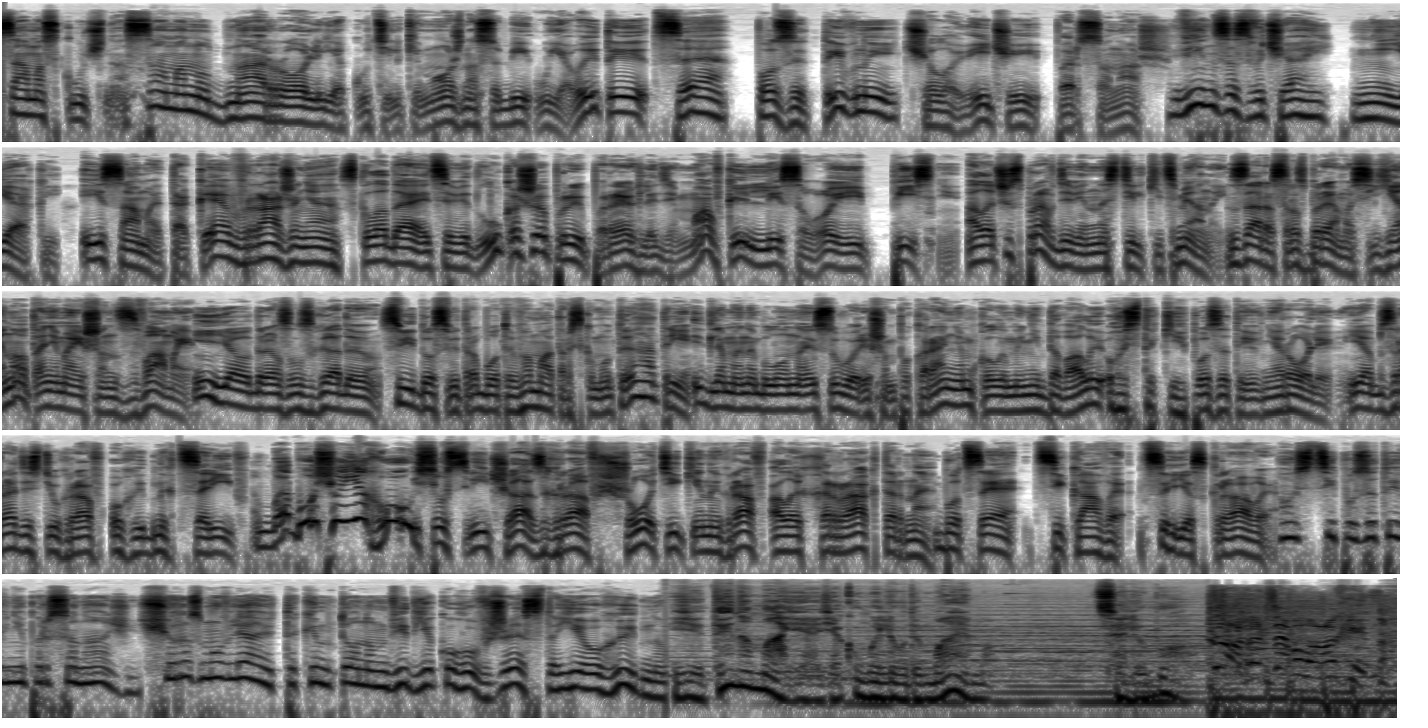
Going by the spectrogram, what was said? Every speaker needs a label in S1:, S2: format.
S1: Сама скучна, сама нудна роль, яку тільки можна собі уявити, це позитивний чоловічий персонаж. Він зазвичай ніякий. І саме таке враження складається від Лукаша при перегляді мавки лісової пісні. Але чи справді він настільки тьмяний? Зараз розберемось. Єнот Анімейшн з вами. І я одразу згадую свій досвід роботи в аматорському театрі, і для мене було найсуворішим покаранням, коли мені давали ось такі позитивні ролі. Я б з радістю грав огидних царів. Бабусю Ягусю в свій час грав, що тільки не грав, але характерне, бо це цікаве, це яскраве. Ось ці позитивні персонажі, що розмовляють таким тоном, від якого вже стає огидно.
S2: Єдина магія, яку ми люди маємо, це любов.
S3: Добре, це було огидно.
